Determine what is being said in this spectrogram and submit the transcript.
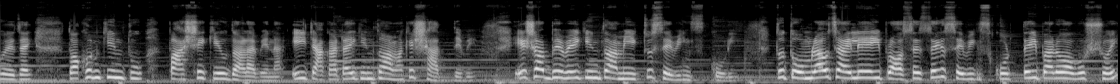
হয়ে যায়, তখন কিন্তু পাশে কেউ দাঁড়াবে না। এই টাকাটাই কিন্তু আমাকে সাথ দেবে। এসব ভেবেই কিন্তু আমি একটু সেভিংস করি। তো তোমরাও চাইলে এই প্রসেসে সেভিংস করতেই পারো অবশ্যই।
